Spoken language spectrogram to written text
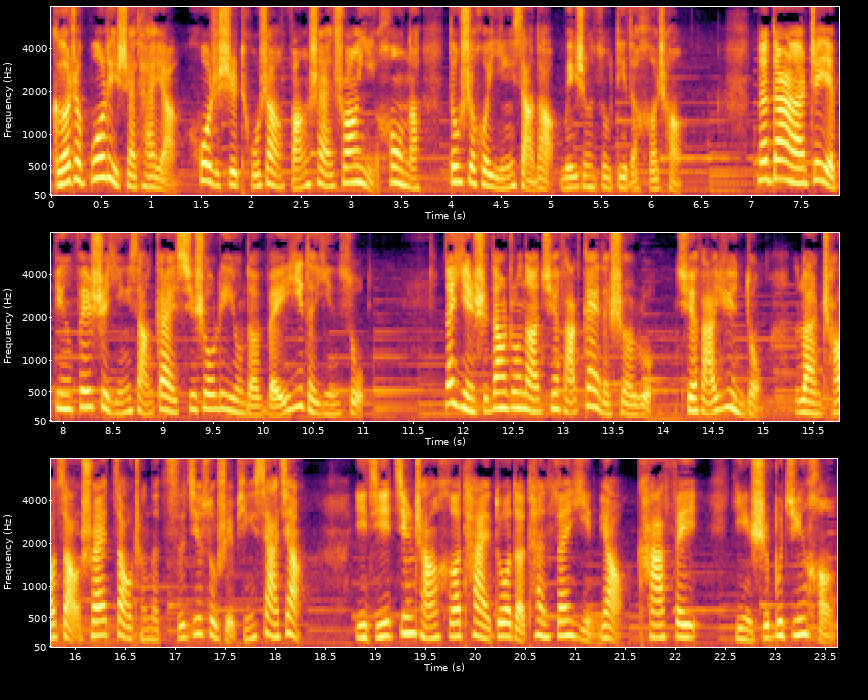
隔着玻璃晒太阳，或者是涂上防晒霜以后呢，都是会影响到维生素 D 的合成。那当然了，这也并非是影响钙吸收利用的唯一的因素。那饮食当中呢，缺乏钙的摄入，缺乏运动，卵巢早衰造成的雌激素水平下降，以及经常喝太多的碳酸饮料、咖啡，饮食不均衡，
